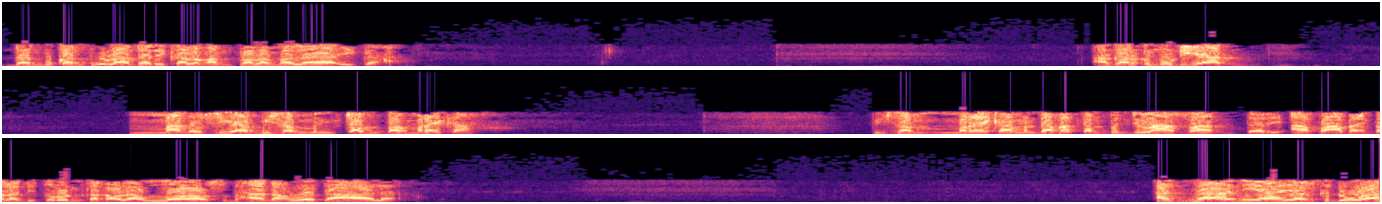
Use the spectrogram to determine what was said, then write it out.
Dan bukan pula dari kalangan para malaikat agar kemudian manusia bisa mencontoh mereka bisa mereka mendapatkan penjelasan dari apa-apa yang telah diturunkan oleh Allah Subhanahu wa taala. Asaniyah yang kedua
